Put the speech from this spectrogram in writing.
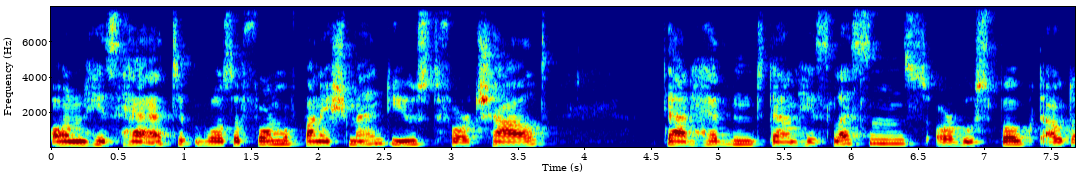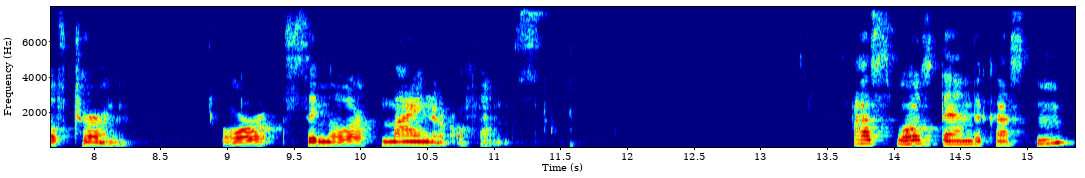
on his head was a form of punishment used for a child that hadn't done his lessons or who spoke out of turn, or similar minor offense. As was then the custom,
